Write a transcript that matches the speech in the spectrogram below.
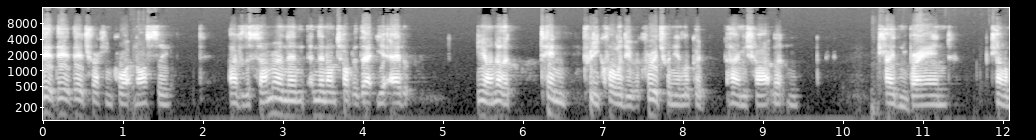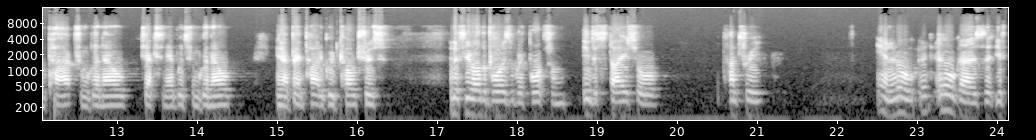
they're, they're, they're tracking quite nicely over the summer. And then and then on top of that, you add you know another 10 pretty quality recruits when you look at Hamish Hartlett and Kaiden Brand, Callum Park from Glenelg, Jackson Edwards from Glenelg, you know, been part of good cultures, and a few other boys that we've brought from interstate or country. Yeah, and it all it, it all goes that you've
